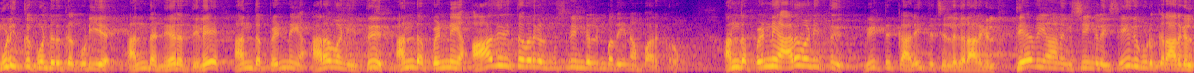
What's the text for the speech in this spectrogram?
முழித்து கொண்டிருக்கக்கூடிய அந்த நேரத்திலே அந்த பெண்ணை அரவணித்து அந்த பெண்ணை ஆதரித்தவர்கள் முஸ்லிம்கள் என்பதை நாம் பார்க்கிறோம். அந்த பெண்ணை அரவணித்து வீட்டுக்கு அழைத்து செல்லுகிறார்கள். தேவையான விஷயங்களை செய்து கொடுக்கிறார்கள்.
